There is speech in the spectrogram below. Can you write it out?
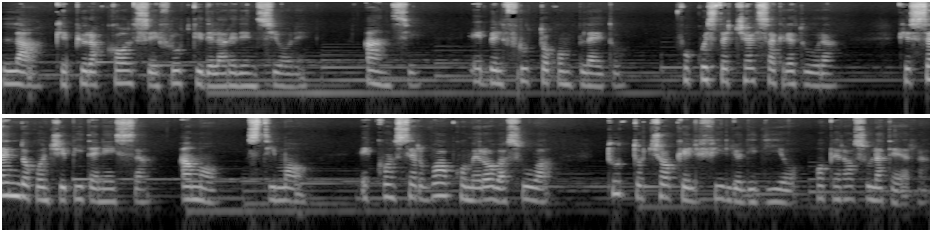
là che più raccolse i frutti della redenzione, anzi ebbe il frutto completo, fu questa eccelsa creatura che essendo concepita in essa amò, stimò e conservò come roba sua tutto ciò che il figlio di Dio operò sulla terra.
